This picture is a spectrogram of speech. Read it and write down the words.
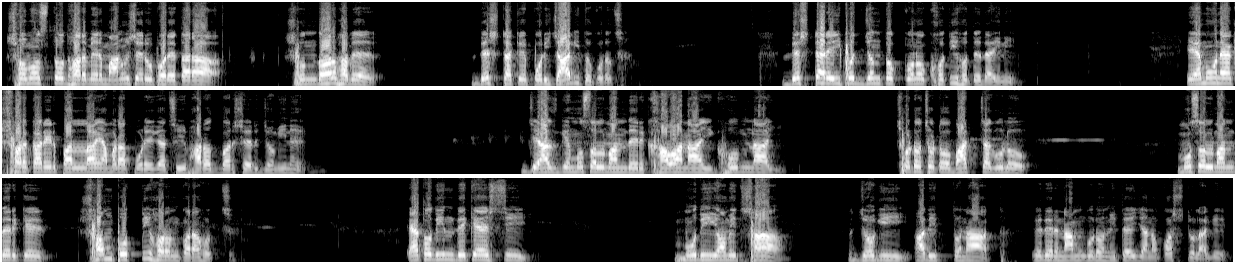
সমস্ত ধর্মের মানুষের উপরে তারা সুন্দরভাবে দেশটাকে পরিচালিত করেছে। দেশটার এই পর্যন্ত কোনো ক্ষতি হতে দেয়নি। এমন এক সরকারের পাল্লায় আমরা পড়ে গেছি ভারতবর্ষের জমিনে। যে আজকে মুসলমানদের খাওয়া নাই, ঘুম নাই, ছোট ছোট বাচ্চাগুলো মুসলমানদেরকে সম্পত্তি হরণ করা হচ্ছে। এতদিন দেখে এসছি মোদি, অমিত শাহ, যোগী আদিত্যনাথ, এদের নামগুলো নিতেই যেন কষ্ট লাগে।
